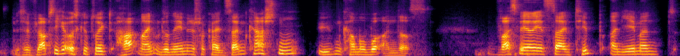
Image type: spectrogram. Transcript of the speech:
ein bisschen flapsig ausgedrückt, hat mein Unternehmen ist schon kein Sandkasten, üben kann man woanders. Was wäre jetzt dein Tipp an jemand,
